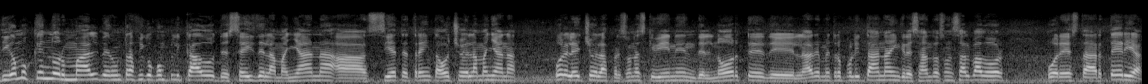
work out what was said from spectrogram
Digamos que es normal ver un tráfico complicado de 6 de la mañana a 7.30, 8 de la mañana por el hecho de las personas que vienen del norte, del área metropolitana, ingresando a San Salvador por esta arteria.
